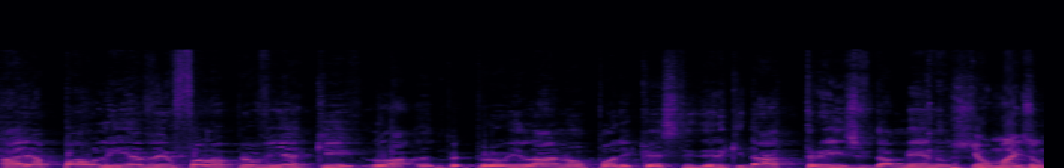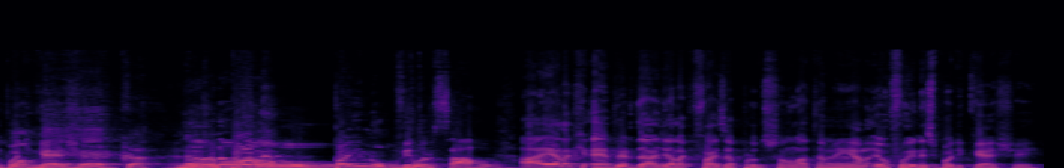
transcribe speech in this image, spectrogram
Aí a Paulinha veio falar pra eu vir aqui, lá, pra eu ir lá no podcast dele, que dá três, dá menos. Que é o mais um uma podcast, né? merreca. Não, Essa não, Paulinha- não. Pra ir no O Vitor Sarro. Ah, ela que, é verdade, ela que faz a produção lá também. Ela- eu fui nesse podcast aí.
